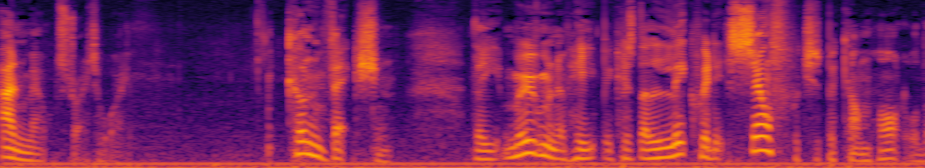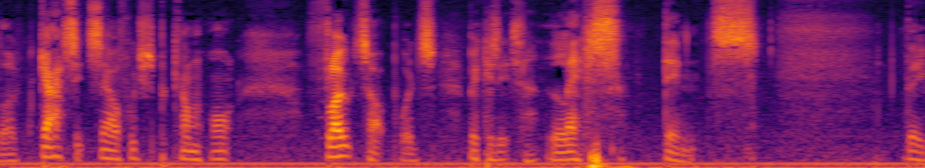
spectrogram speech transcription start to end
and melt straight away. Convection the movement of heat because the liquid itself, which has become hot, or the gas itself, which has become hot, floats upwards because it's less dense. The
